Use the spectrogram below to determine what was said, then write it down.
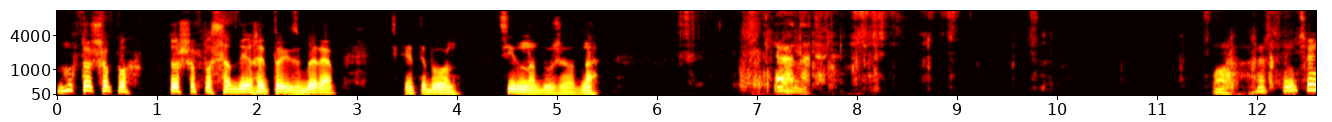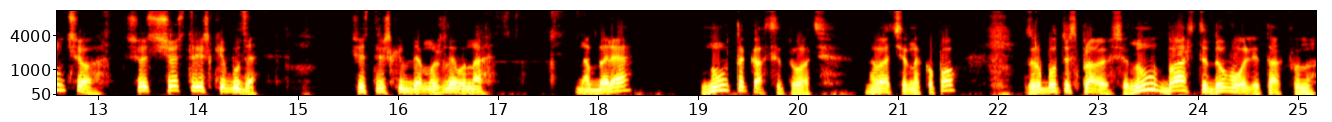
Ну, то, що, по, то, що посадили, то і зберемо. Чекайте, бо вон цінна дуже одна. О, нічого, нічого. Щось, щось трішки буде. Щось трішки буде, можливо, на, набере. Ну, така ситуація. На вечір накопав, з роботи справився. Ну, бачите, доволі так воно.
